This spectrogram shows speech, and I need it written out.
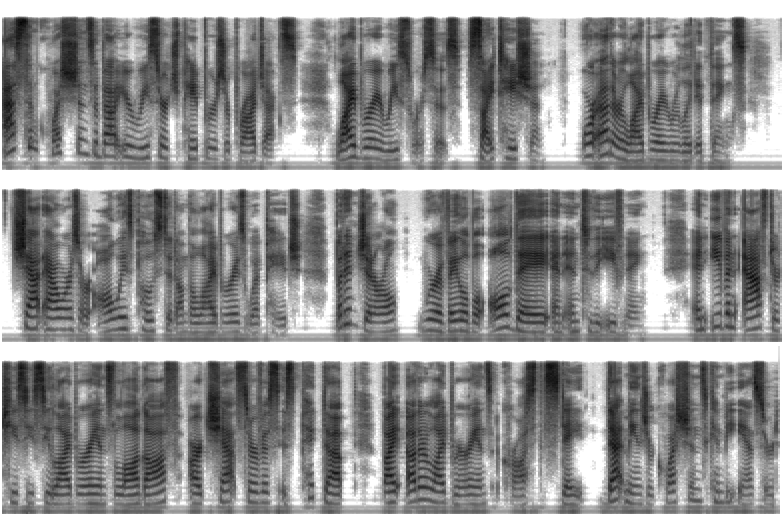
Ask them questions about your research papers or projects, library resources, citation, or other library-related things. Chat hours are always posted on the library's webpage, but in general, we're available all day and into the evening. And even after TCC librarians log off, our chat service is picked up by other librarians across the state. That means your questions can be answered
